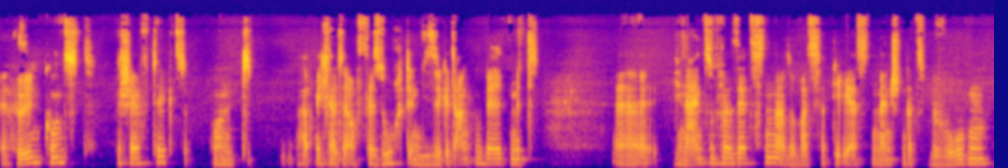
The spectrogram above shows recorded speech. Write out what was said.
Höhlenkunst beschäftigt und hat mich halt auch versucht, in diese Gedankenwelt mit äh, hineinzuversetzen. Also was hat die ersten Menschen dazu bewogen,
